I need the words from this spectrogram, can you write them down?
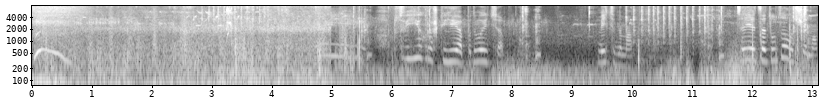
Тут дві іграшки є, подивіться. Місця нема. Це яйце тут залишимо.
